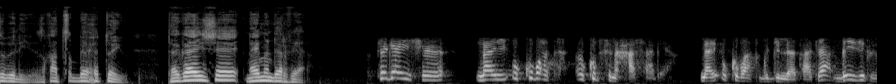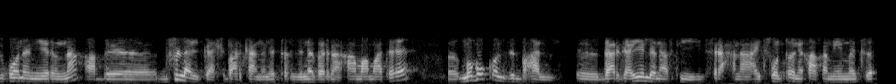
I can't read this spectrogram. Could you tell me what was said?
ዝብል እዩ እዚ ካ ትጽበዮ ሕቶ እዩ ተጋይሸ ናይ መን ደርፊ እያ ተጋይሸ ናይ እኩባት እኩብ ስነ ሓሳብ እያ ናይ እኩባት ጉጅለታት እያ ቤዚክ ዝኾነ ነይርና ኣብ ብፍላይ ጋሽ ባርካ ንነጥፍ ዝነበርና ሃማማተኣ መቦቆል ዝበሃል ዳርጋ የለን ኣብቲ ስራሕና ኣይትፈልጦን ኢኻ ከመይ ይመጽእ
